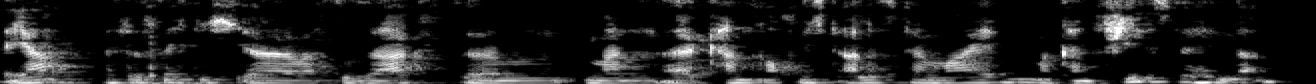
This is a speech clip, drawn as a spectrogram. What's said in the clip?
ja, es ist richtig, äh, was du sagst. Ähm, man äh, kann auch nicht alles vermeiden. Man kann vieles verhindern,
